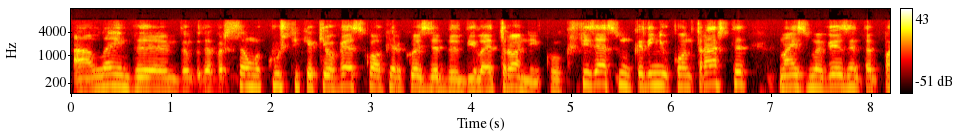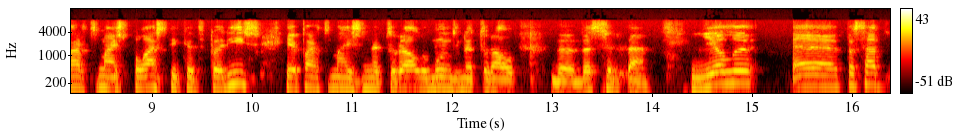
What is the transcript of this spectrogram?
além de, de, da versão acústica, que houvesse qualquer coisa de, de, eletrónico, que fizesse um bocadinho o contraste, mais uma vez, entre a parte mais plástica de Paris e a parte mais natural, o mundo natural da, Sertã. E ele, uh, passado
